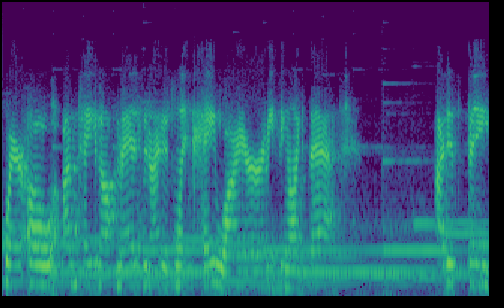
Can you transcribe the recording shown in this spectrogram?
where oh I'm taking off meds and I just went haywire or anything like that. I just think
